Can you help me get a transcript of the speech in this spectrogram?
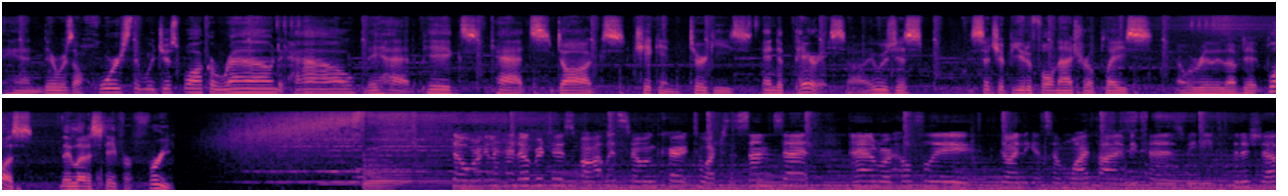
and there was a horse that would just walk around, a cow. They had pigs, cats, dogs, chicken, turkeys, and a parrot. So it was just such a beautiful natural place, and we really loved it. Plus, they let us stay for free. To a spot with Snow and Kurt to watch the sunset and we're hopefully going to get some Wi-Fi because we need to finish up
